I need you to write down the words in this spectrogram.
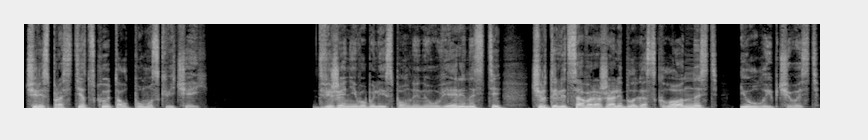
через простецкую толпу москвичей. Движения его были исполнены уверенности, черты лица выражали благосклонность и улыбчивость.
